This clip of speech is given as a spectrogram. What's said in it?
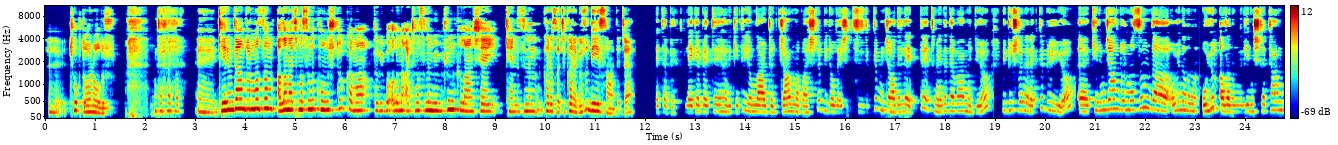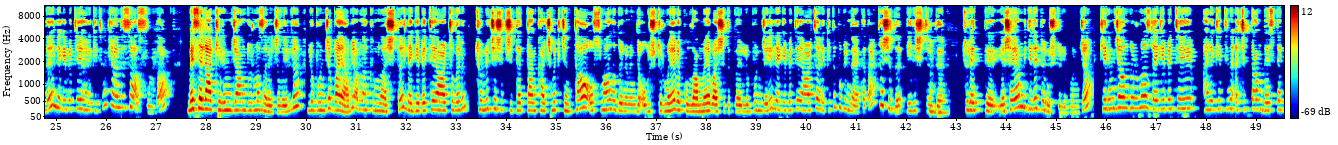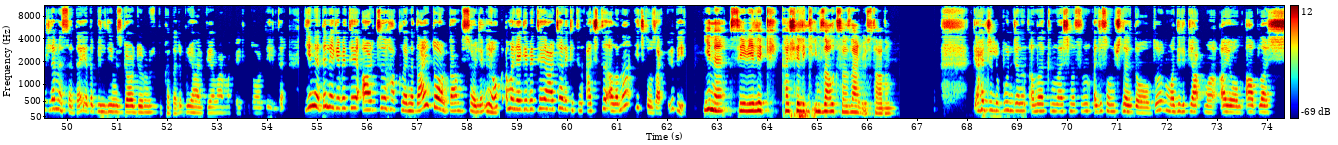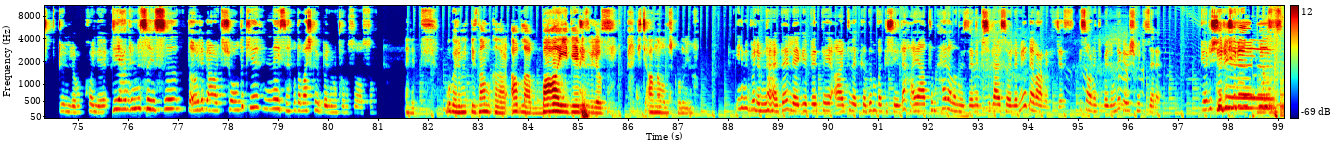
Ee, çok doğru olur. ee, Kerimcan Durmaz'ın alan açmasını konuştuk ama tabii bu alanı açmasını mümkün kılan şey kendisinin kara saçı kara gözü değil sadece. E tabi LGBT hareketi yıllardır canla başla bir dolu eşitsizlikte mücadele etti, etmeye de devam ediyor ve güçlenerek de büyüyor. E, Kerimcan Durmaz'ın da oyun alanı, oyun alanını genişleten de LGBT hareketinin kendisi aslında. Mesela Kerimcan Durmaz aracılığıyla Lubunca bayağı bir ana akımlaştı. LGBT artıların türlü çeşit şiddetten kaçmak için ta Osmanlı döneminde oluşturmaya ve kullanmaya başladıkları Lubunca'yı LGBT artı hareketi bugünlere kadar taşıdı, geliştirdi. Hı hı türetti, yaşayan bir dile dönüştü Lubunca. Kerimcan Durmaz LGBT hareketini açıktan desteklemese de ya da bildiğimiz gördüğümüz bu kadarı bu yargıya varmak belki doğru değildir. Yine de LGBT artı haklarına dair doğrudan bir söylemi Hı. yok ama LGBT artı hareketin açtığı alana hiç de uzak biri değil. Yine CV'lik, kaşelik, imzalık sözler bir üstadım. Gerçi Lubunca'nın ana akımlaşmasının acı sonuçları da oldu. Madilik yapma, ayol, abla, şşt, güllüm, koli diyen ünlü sayısı da öyle bir artış oldu ki neyse bu da başka bir bölümün konusu olsun. Evet. Bu bölümlük bizden bu kadar. Abla bay diye biz biliyoruz. Hiç anlamamış konuyu. Yeni bölümlerde LGBT artı ve kadın bakışıyla hayatın her alanı üzerine bir şeyler söylemeye devam edeceğiz. Bir sonraki bölümde görüşmek üzere. Görüşürüz. Görüşürüz.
